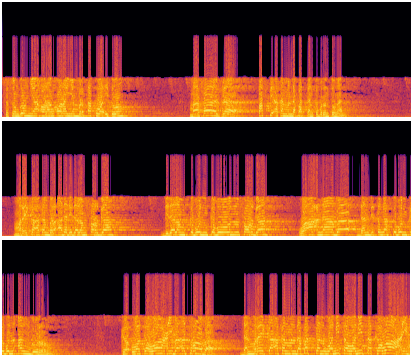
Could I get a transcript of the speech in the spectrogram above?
Sesungguhnya orang-orang yang bertakwa itu mafaza pasti akan mendapatkan keberuntungan. Mereka akan berada di dalam sorga, di dalam kebun-kebun sorga, wa a'naba dan di tengah kebun-kebun anggur, wa kawa'iba atraba dan mereka akan mendapatkan wanita-wanita kawa'ib.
